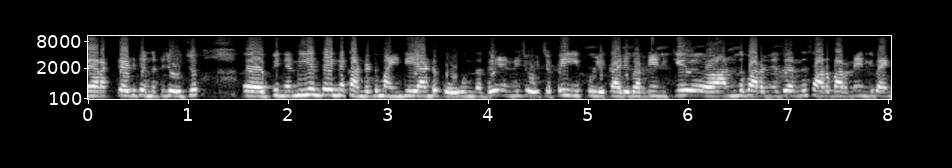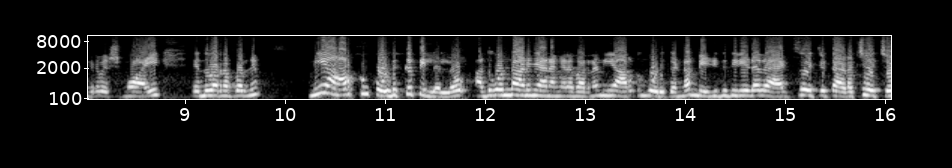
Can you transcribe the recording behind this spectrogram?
ഡയറക്റ്റ് ആയിട്ട് ചെന്നിട്ട് ചോദിച്ചു പിന്നെ നീ എന്താ എന്നെ കണ്ടിട്ട് മൈൻഡ് ചെയ്യാണ്ട് പോകുന്നത്? എന്ന് ചോദിച്ചപ്പോ ഈ പുള്ളിക്കാരി പറഞ്ഞു എനിക്ക് അന്ന് പറഞ്ഞത് അന്ന് സാറ് പറഞ്ഞ എനിക്ക് ഭയങ്കര വിഷമമായി എന്ന് പറഞ്ഞപ്പോ പറഞ്ഞു നീ ആർക്കും കൊടുക്കത്തില്ലല്ലോ. അതുകൊണ്ടാണ് ഞാൻ അങ്ങനെ പറഞ്ഞത്. നീ ആർക്കും കൊടുക്കണ്ട. മെഴുകുതിരിയുടെ വാക്സ് വെച്ചിട്ട് അടച്ചു വെച്ചോ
